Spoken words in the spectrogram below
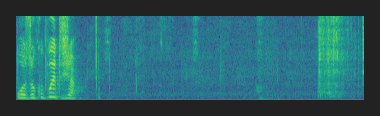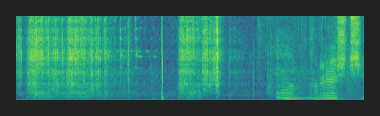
О, закупитися. О, нарешті.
